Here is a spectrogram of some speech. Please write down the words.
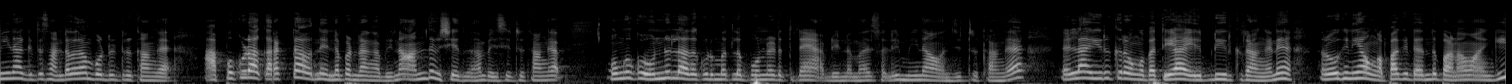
மீனா கிட்ட சண்டை தான் போட்டுட்ருக்காங்க அப்போ கூட கரெக்டாக வந்து என்ன பண்ணுறாங்க அப்படின்னா அந்த விஷயத்தை தான் பேசிகிட்டு இருக்காங்க. உங்கள் ஒன்றும் இல்லாத குடும்பத்தில் பொண்ணு எடுத்துட்டேன் அப்படின்ற மாதிரி சொல்லி மீனா வந்துட்டுருக்காங்க எல்லாம் இருக்கிறவங்க பார்த்தியா எப்படி இருக்கிறாங்கன்னு ரோஹிணி அவங்க அப்பா கிட்டேருந்து பணம் வாங்கி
